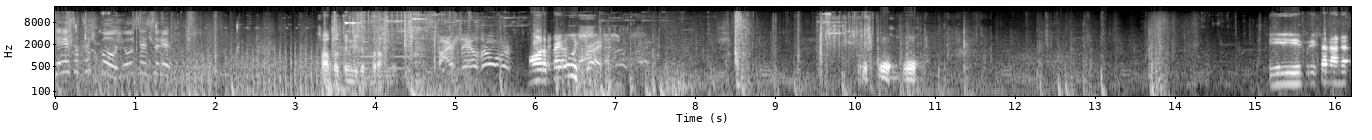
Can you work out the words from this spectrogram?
偵察飛行を要請する Satu tim di seberang deh. Fire sale's over. Oh, RPUs. prices. Oh, oh, oh. Di prison ada.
